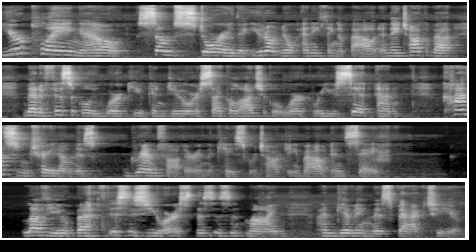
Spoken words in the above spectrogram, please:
you're playing out some story that you don't know anything about and they talk about metaphysical work you can do or psychological work where you sit and concentrate on this grandfather in the case we're talking about and say love you, but this is yours. This isn't mine. I'm giving this back to you.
